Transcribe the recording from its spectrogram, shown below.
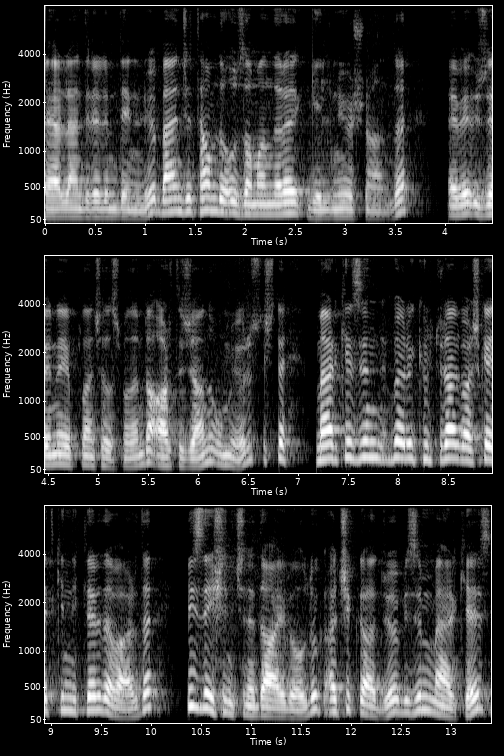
değerlendirelim deniliyor. Bence tam da o zamanlara geliniyor şu anda E, ve üzerine yapılan çalışmaların da artacağını umuyoruz. İşte merkezin böyle kültürel başka etkinlikleri de vardı. Biz de işin içine dahil olduk. Açık Radyo bizim merkez.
